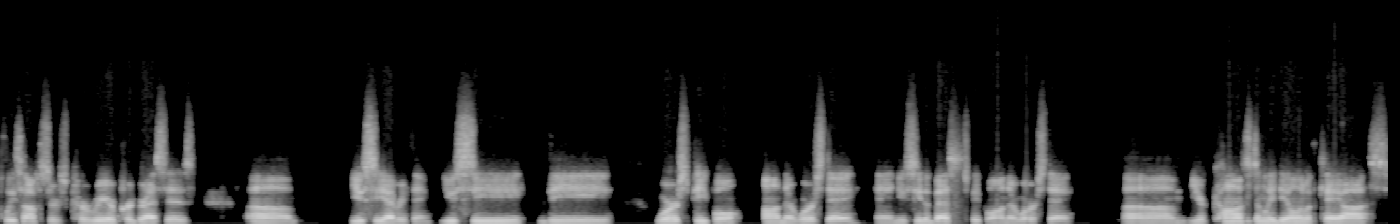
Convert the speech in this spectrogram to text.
police officer's career progresses, um, you see everything. You see the worst people on their worst day and you see the best people on their worst day. Um, you're constantly dealing with chaos.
